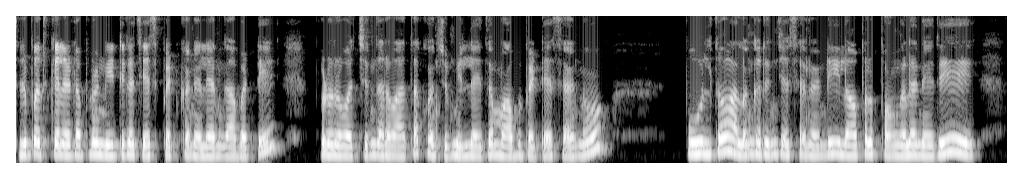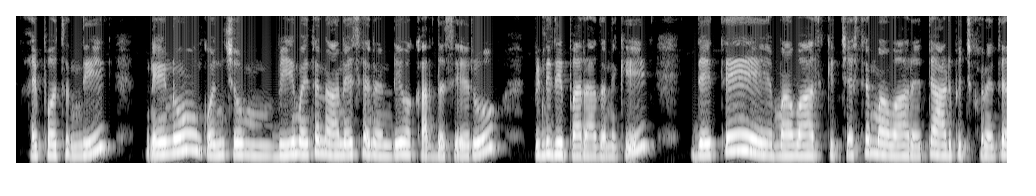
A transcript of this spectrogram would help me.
తిరుపతికి వెళ్ళేటప్పుడు నీట్గా చేసి పెట్టుకొని వెళ్ళాను కాబట్టి ఇప్పుడు వచ్చిన తర్వాత కొంచెం మిల్లు అయితే మాపు పెట్టేశాను. పూలతో అలంకరించేసానండి ఈ లోపల పొంగల్ అనేది అయిపోతుంది. నేను కొంచెం బియ్యం అయితే నానేసానండి ఒక అర్ధ సేరు పిండి దీపారాధనకి. ఇదైతే మా వారికి ఇచ్చేస్తే మా వారు అయితే ఆడిపించుకొని అయితే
